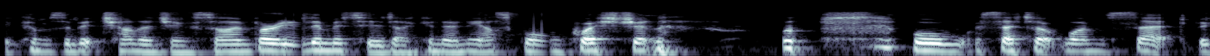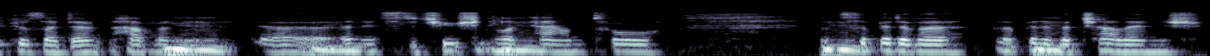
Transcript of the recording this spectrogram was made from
becomes a bit challenging. So I'm very limited. I can only ask one question. or set up one set because I don't have an uh, an mm, institutional mm. account or it's Mhm. a bit of a, a bit of Mm. a challenge.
